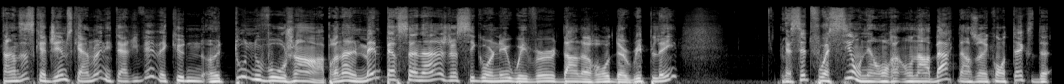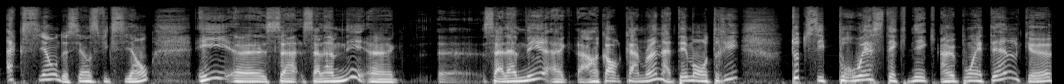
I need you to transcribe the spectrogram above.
tandis que James Cameron est arrivé avec un tout nouveau genre, en prenant le même personnage, là, Sigourney Weaver, dans le rôle de Ripley. Mais cette fois-ci, on, on, embarque dans un contexte de action de science-fiction et euh, ça, l'a amené, euh, ça l'a amené encore Cameron à démontrer toutes ses prouesses techniques à un point tel que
